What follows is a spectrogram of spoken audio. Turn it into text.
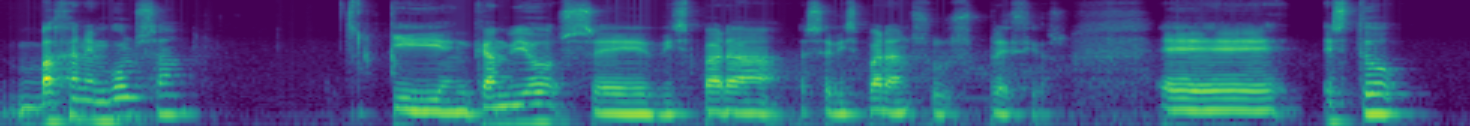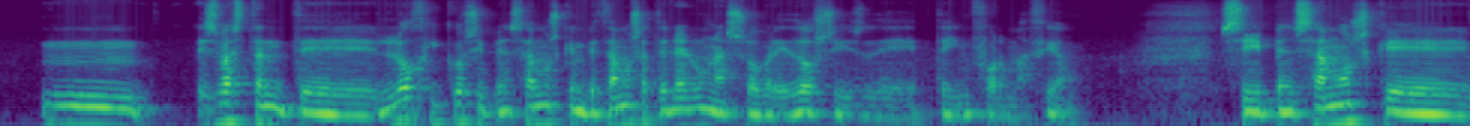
Bajan en bolsa y en cambio se, dispara, se disparan sus precios. Eh, esto mm, es bastante lógico si pensamos que empezamos a tener una sobredosis de información. Si pensamos que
